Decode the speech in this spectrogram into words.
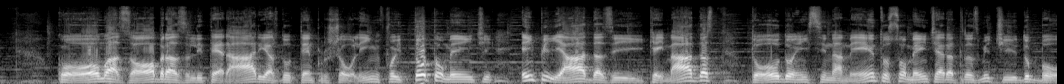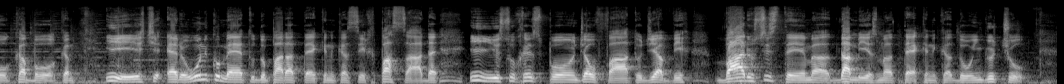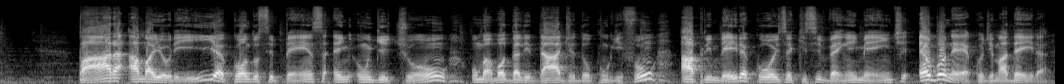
Como as obras literárias do Templo Shaolin foi totalmente empilhadas e queimadas, todo o ensinamento somente era transmitido boca a boca, e este era o único método para a técnica ser passada, e isso responde ao fato de haver vários sistemas da mesma técnica do Wing Chun. Para a maioria, quando se pensa em Ung Chun, uma modalidade do Kung Fu, a primeira coisa que se vem em mente é o boneco de madeira.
